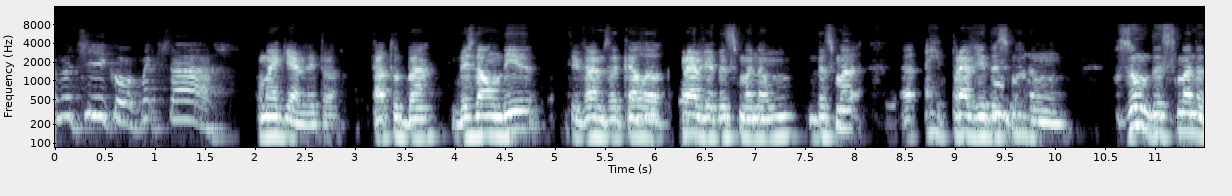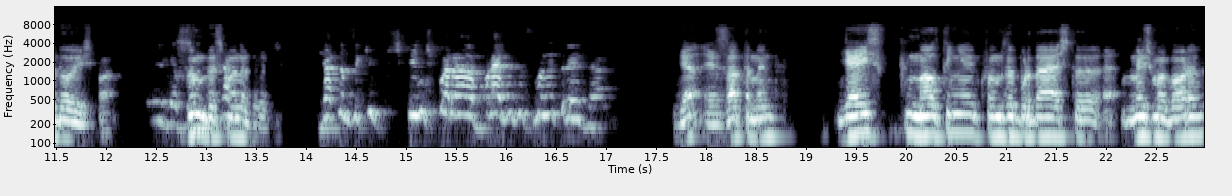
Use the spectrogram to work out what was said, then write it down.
Boa noite, Chico. Como é que estás? Como é que é, Vitor? Está tudo bem? Desde há um dia tivemos aquela prévia da semana 1, da semana. Ai, prévia da semana 1. Resumo da semana 2, pá. Resumo da semana 2. Já estamos aqui fresquinhos para a prévia da semana 3, já. Yeah, exatamente. E é isso que mal tinha que vamos abordar esta, mesmo agora.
